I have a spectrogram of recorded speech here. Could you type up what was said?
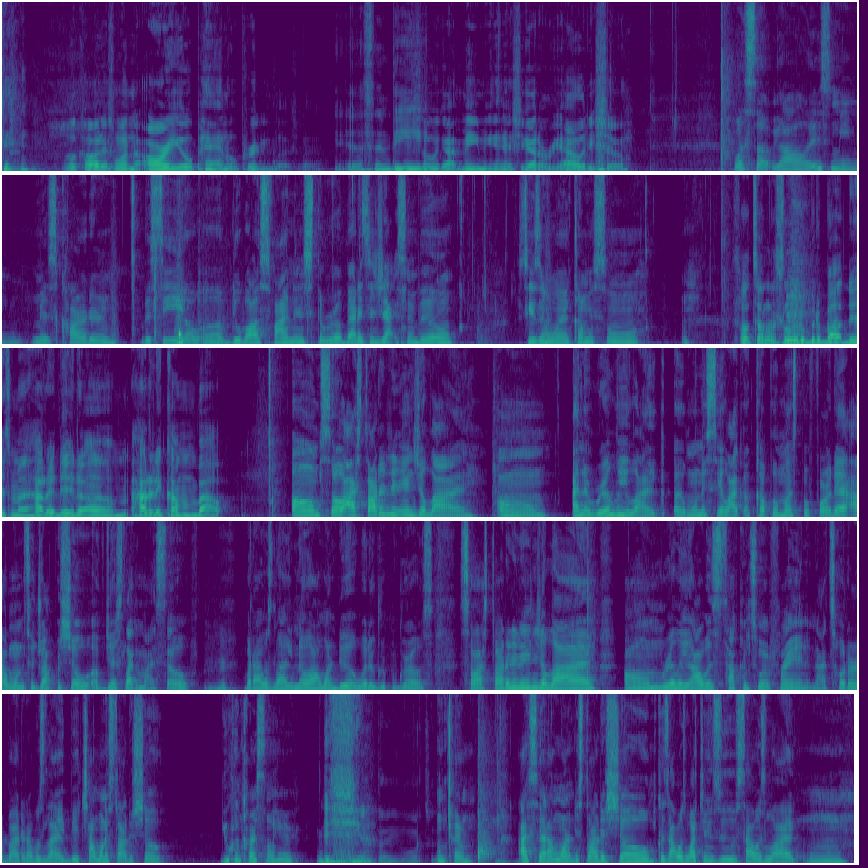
go. we'll call this one the REO panel, pretty much, man. Yes, indeed. So we got Mimi in here. She got a reality show. What's up, y'all? It's Mimi, Miss Carter, the CEO of Duval's Finance, the real baddest in Jacksonville. Season one coming soon. So tell us a little bit about this, man. How did it um how did it come about? Um, so I started it in July. Um, and it really like I want to say like a couple of months before that, I wanted to drop a show of just like myself. But I was like, no, I want to do it with a group of girls. So I started it in July. Um, really, I was talking to a friend and I told her about it. I was like, bitch, I want to start a show. You can curse on here. Yeah. Anything you want to. Okay. I said I wanted to start a show because I was watching Zeus. I was like, mm,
